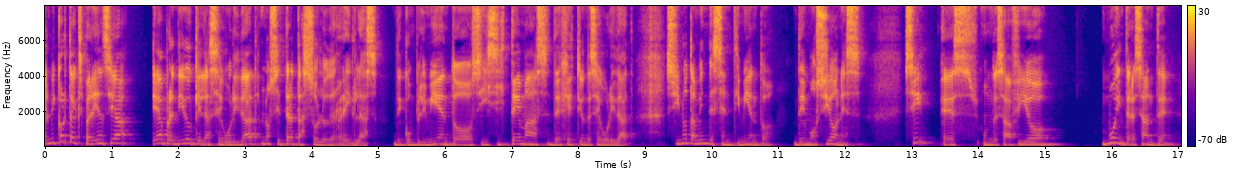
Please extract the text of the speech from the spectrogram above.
En mi corta experiencia he aprendido que la seguridad no se trata solo de reglas, de cumplimientos y sistemas de gestión de seguridad, sino también de sentimiento, de emociones. Sí, es un desafío muy interesante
